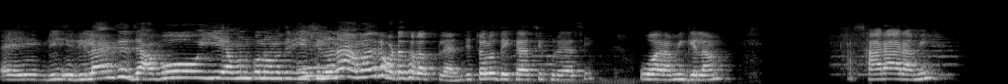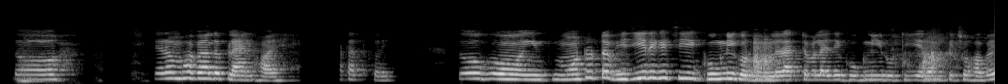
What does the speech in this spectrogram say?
এই রিলায়েন্সে যাব ইয়ে এমন কোনো আমাদের ইয়ে ছিল না। আমাদের হঠাৎ হঠাৎ প্ল্যান যে চলো দেখে আসি ঘুরে আসি। ও আর আমি গেলাম। সারা আর আমি তো এরমভাবে আমাদের প্ল্যান হয় হঠাৎ করে। তো মটরটা ভিজিয়ে রেখেছি ঘুগনি করব বলে। রাত্রেবেলায় যে ঘুগনি রুটি এরকম কিছু হবে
